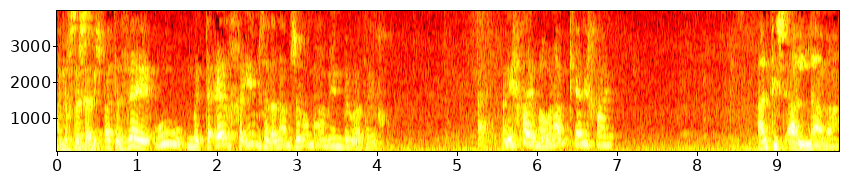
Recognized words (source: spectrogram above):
אני חושב שהמשפט הזה, הוא מתאר חיים של אדם שלא מאמין במעט היכול. אני חי בעולם כי אני חי. אל תשאל למה,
